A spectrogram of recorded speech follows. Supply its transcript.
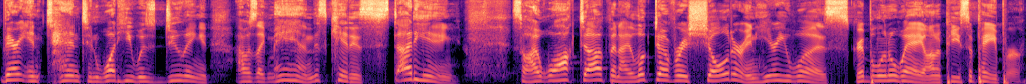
very intent in what he was doing. And I was like, man, this kid is studying. So I walked up and I looked over his shoulder, and here he was, scribbling away on a piece of paper.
